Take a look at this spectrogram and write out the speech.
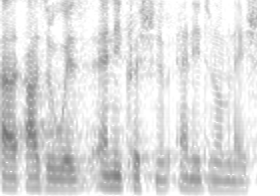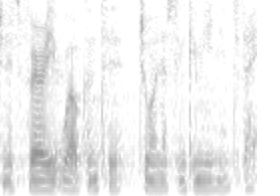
uh, as always, any Christian of any denomination is very welcome to join us in communion today.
